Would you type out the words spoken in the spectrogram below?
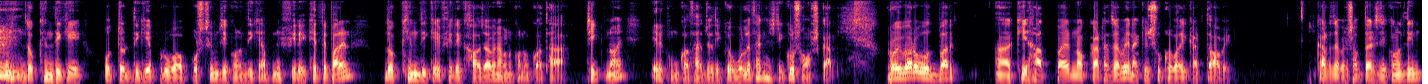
দক্ষিণ দিকে, উত্তর দিকে, পূর্ব পশ্চিম যে কোনো দিকে আপনি ফিরে খেতে পারেন। দক্ষিণ দিকে ফিরে খাওয়া যাবে এমন কোনো কথা ঠিক নয়। এরকম কথা যদি কেউ বলে থাকেন, সেটি কুসংস্কার। রবিবার ও বুধবার কি হাত পায়ের নখ কাটা যাবে, নাকি শুক্রবারই কাটতে হবে? কাটা যাবে সপ্তাহের যে কোনো দিন,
